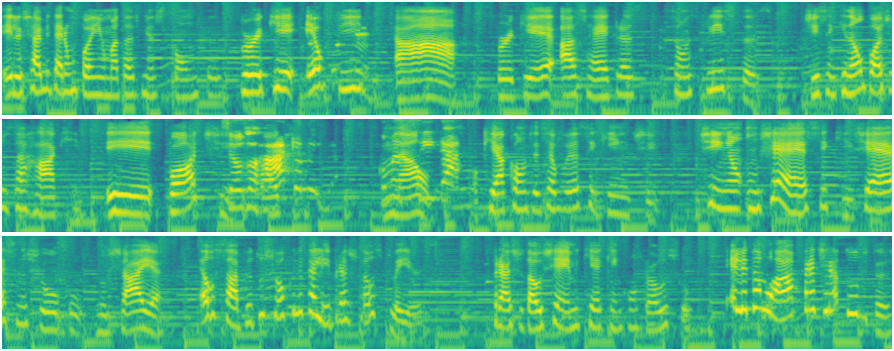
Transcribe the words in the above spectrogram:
Eles já me deram um pan em uma das minhas contas. Porque eu fiz. Ah, porque as regras são explícitas. Dizem que não pode usar hack. E pode. Você usou pode... hack, amiga? Como não. assim, gata? O que aconteceu foi o seguinte: tinha um GS que GS no jogo, no Shaya, é o sábio do jogo, ele tá ali pra ajudar os players. Pra ajudar o GM, que é quem controla o jogo. Ele tá lá pra tirar dúvidas.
